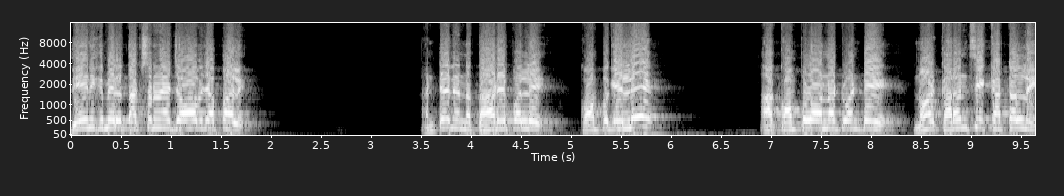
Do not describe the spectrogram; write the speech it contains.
దీనికి మీరు తక్షణమే జవాబు చెప్పాలి. అంటే నిన్న తాడేపల్లి కొంపకెళ్ళి ఆ కొంపలో ఉన్నటువంటి నో కరెన్సీ కట్టల్ని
